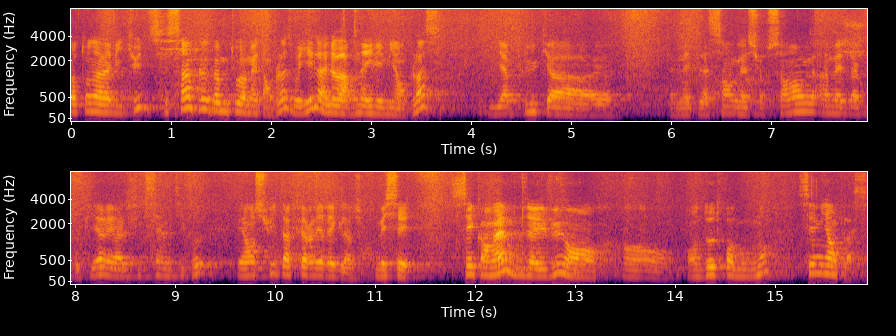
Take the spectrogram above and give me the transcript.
Quand on a l'habitude, c'est simple comme tout à mettre en place. Vous voyez, là, le harnais, est mis en place. Il n'y a plus qu'à mettre la sangle, la sur-sangle, à mettre la croupière et à le fixer un petit peu. Et ensuite à faire les réglages. Mais c'est quand même, vous avez vu en 2-3 mouvements, c'est mis en place.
